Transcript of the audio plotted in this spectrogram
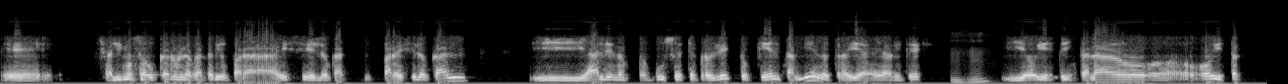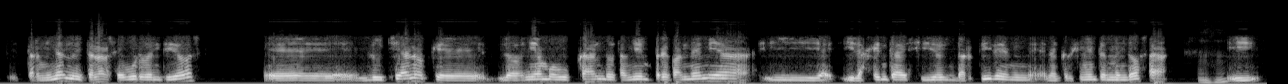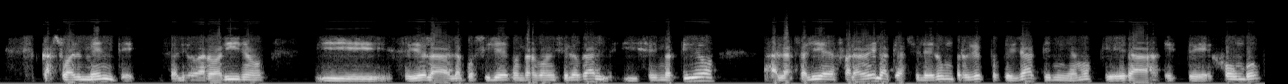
eh, salimos a buscar un locatario para ese, loca para ese local y Ale nos propuso este proyecto que él también lo traía de antes y hoy está instalado, hoy está terminando de instalar Seguro 22 eh, Luciano, que lo veníamos buscando también pre-pandemia y, la gente ha decidido invertir en, el crecimiento en Mendoza y casualmente salió Garbarino y se dio la, posibilidad de contar con ese local y se ha invertido a la salida de Farabela que aceleró un proyecto que ya teníamos que era este Homebox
